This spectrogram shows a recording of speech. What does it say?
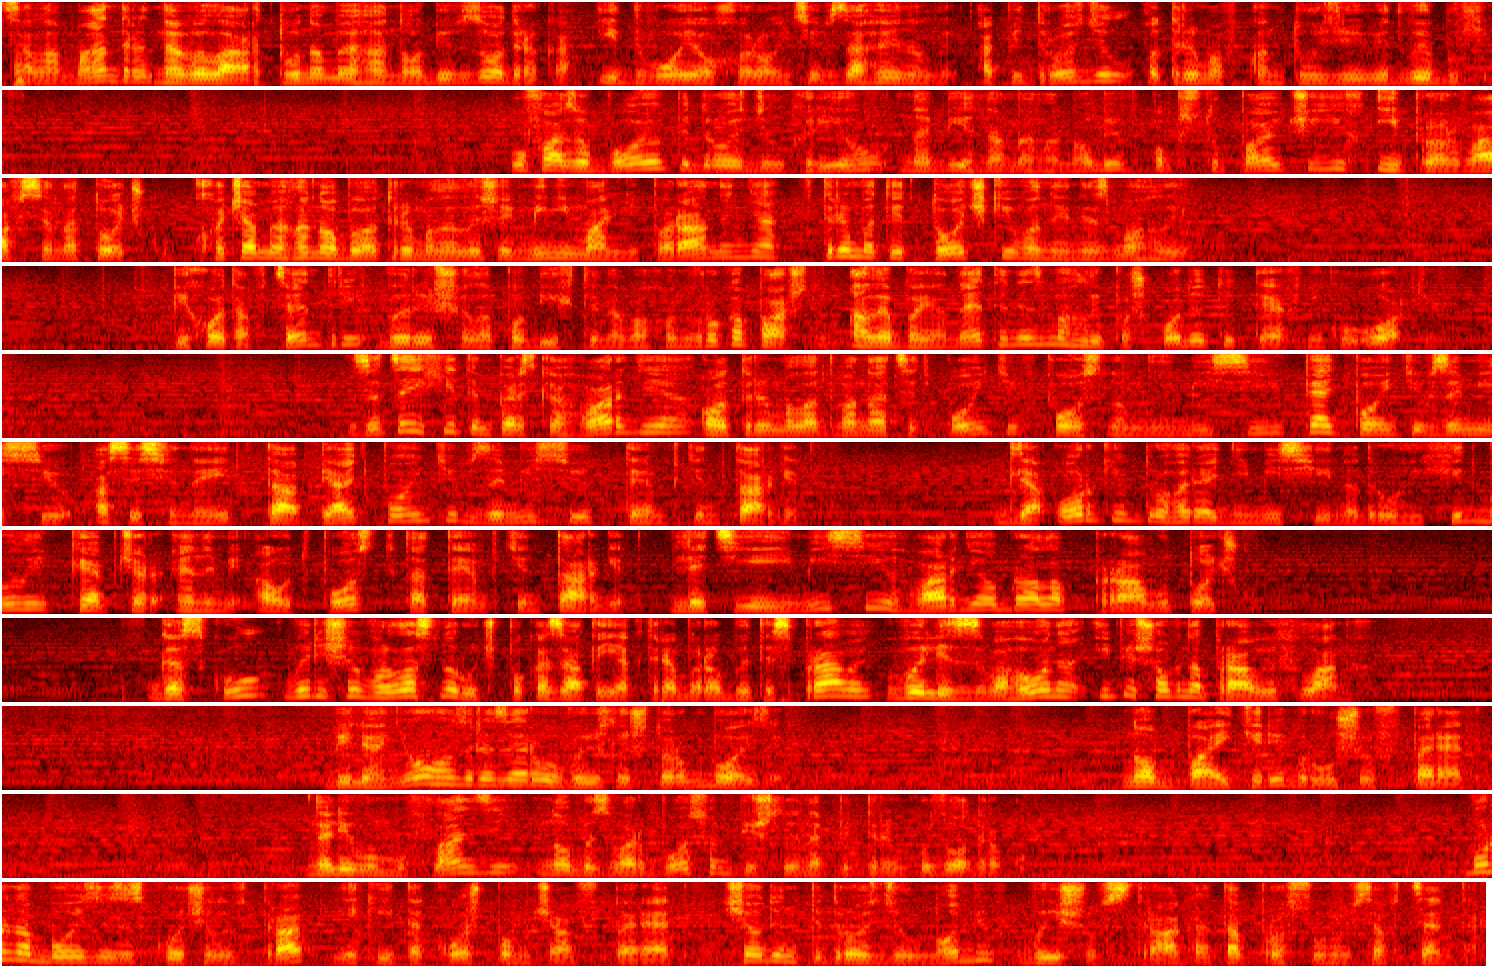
Саламандра навела арту на меганобів Зодрака, і двоє охоронців загинули, а підрозділ отримав контузію від вибухів. У фазу бою підрозділ Крігу набіг на меганобів, обступаючи їх, і прорвався на точку. Хоча меганоби отримали лише мінімальні поранення, втримати точки вони не змогли. Піхота в центрі вирішила побігти на вагон в рукопашну, але байонети не змогли пошкодити техніку орків. За цей хід імперська гвардія отримала 12 поінтів по основній місії, 5 поінтів за місію Assassinate та 5 поінтів за місію Tempting Target. Для орків другорядні місії на другий хід були Capture Enemy Outpost та Tempting Target. Для цієї місії гвардія обрала праву точку. Гаскул вирішив власноруч показати, як треба робити справи, виліз з вагона і пішов на правий фланг. Біля нього з резерву вийшли штормбойзи. Ноб байкерів рушив вперед. На лівому фланзі ноби з Варбосом пішли на підтримку зодраку. Бурнабойзи заскочили в трак, який також помчав вперед. Ще один підрозділ нобів вийшов з трака та просунувся в центр.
